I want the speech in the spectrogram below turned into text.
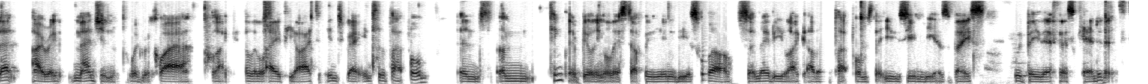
That I re- imagine would require like a little API to integrate into the platform. And I um, think they're building all their stuff with Unity as well. So maybe like other platforms that use Unity as a base would be their first candidates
